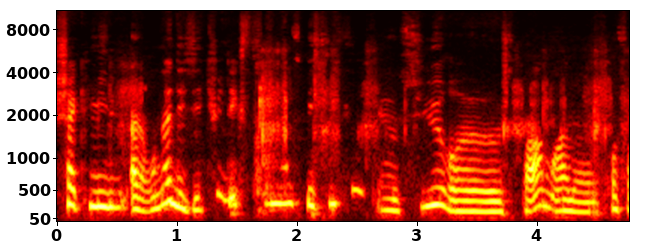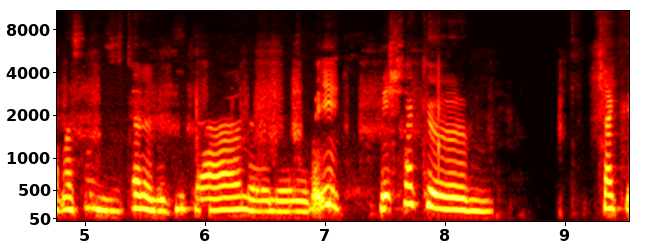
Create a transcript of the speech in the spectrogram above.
chaque mille. Alors, on a des études extrêmement spécifiques euh, sur, euh, je sais pas moi, la transformation digitale à l'hôpital, euh, vous voyez, mais chaque, chaque.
